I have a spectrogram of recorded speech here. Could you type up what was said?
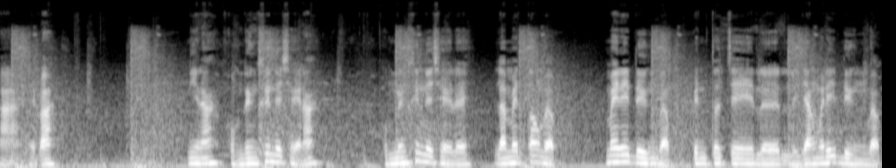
อ่า เห็นปะนี่นะ ผมดึงขึ้นเฉยๆนะ ผมดึงขึ้นเฉยๆเลย แล้วไม่ต้องแบบไม่ได้ดึงแบบเป็นตัวเจเลยหรือยังไม่ได้ดึงแบบ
